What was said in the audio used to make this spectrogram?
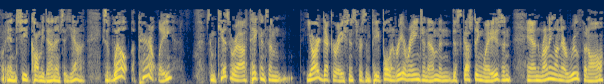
And she'd call me down and said, yeah. He said, well, apparently some kids were out taking some yard decorations for some people and rearranging them in disgusting ways and, and running on their roof and all.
